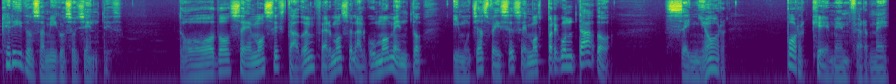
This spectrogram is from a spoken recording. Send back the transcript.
Queridos amigos oyentes, todos hemos estado enfermos en algún momento y muchas veces hemos preguntado, Señor, ¿por qué me enfermé?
